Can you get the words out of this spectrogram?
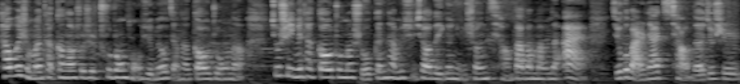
他为什么他刚刚说是初中同学，没有讲他高中呢？就是因为他高中的时候跟他们学校的一个女生抢爸爸妈妈的爱，结果把人家抢的就是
